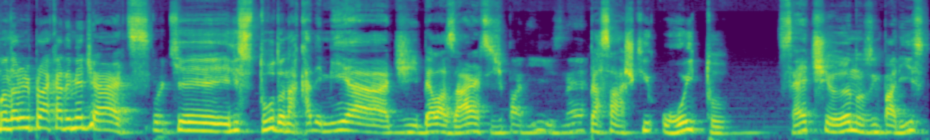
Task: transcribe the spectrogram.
Mandaram ele pra Academia de Artes, porque ele estuda na Academia de Belas Artes de Paris, né? Passa acho que oito, sete anos em Paris,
